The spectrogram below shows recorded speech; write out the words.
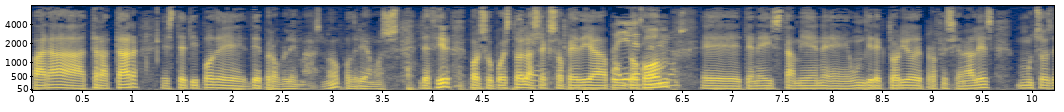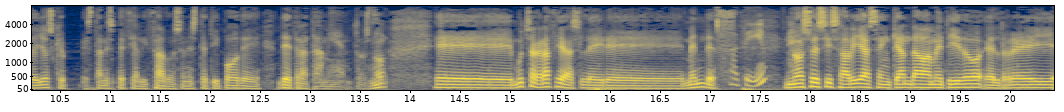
para tratar este tipo de, problemas, ¿no? Podríamos decir. Por supuesto, en la sexopedia.com eh, tenéis también eh, un directorio de profesionales, muchos de ellos que están especializados en este tipo de, tratamientos, ¿no? muchas gracias, Leire Méndez. A ti. No sé si sabías en qué andaba metido el rey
